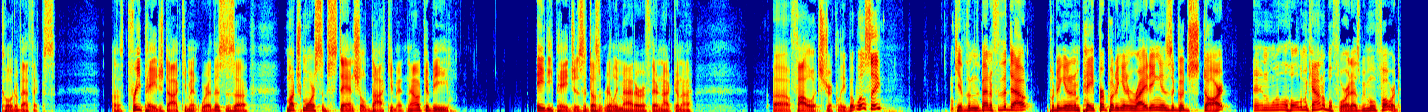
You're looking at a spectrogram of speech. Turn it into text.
Code of Ethics, a three page document where this is a much more substantial document. Now, it could be 80 pages. It doesn't really matter if they're not going to uh, follow it strictly, but we'll see. Give them the benefit of the doubt. Putting it in paper, putting it in writing is a good start, and we'll hold them accountable for it as we move forward.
